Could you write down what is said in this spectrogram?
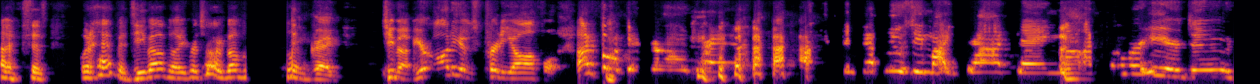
says, what happened, T-Bob? Like, we're talking about Greg. T-Bob, your audio's pretty awful. I fucking know, Greg. I'm losing my god goddamn mind over here, dude.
